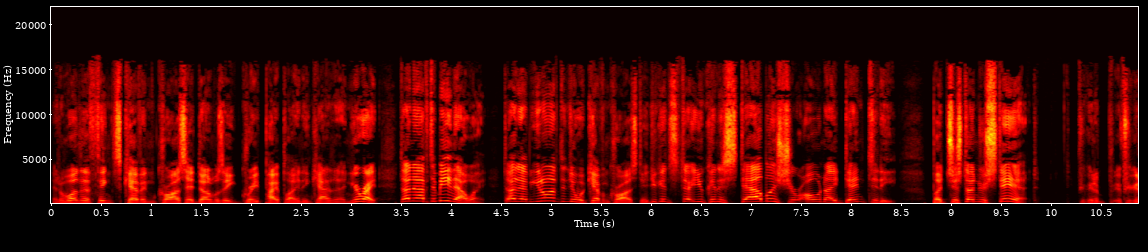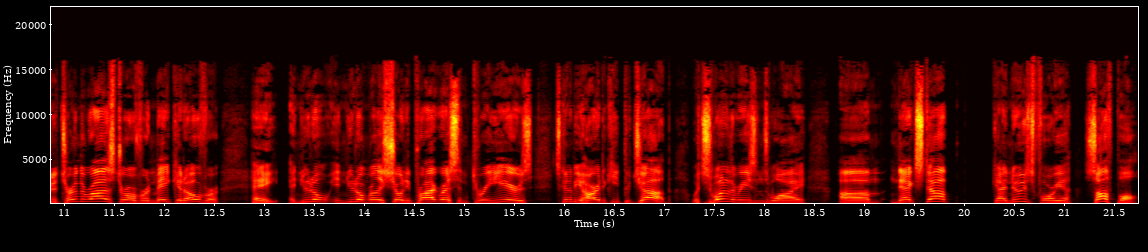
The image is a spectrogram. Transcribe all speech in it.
And one of the things Kevin Cross had done was a great pipeline in Canada. And you're right, doesn't have to be that way. Doesn't have, you don't have to do what Kevin Cross did. You can st- you can establish your own identity, but just understand if you're gonna if you're gonna turn the roster over and make it over, hey, and you don't and you don't really show any progress in three years, it's gonna be hard to keep your job. Which is one of the reasons why. Um, next up, got news for you: softball.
